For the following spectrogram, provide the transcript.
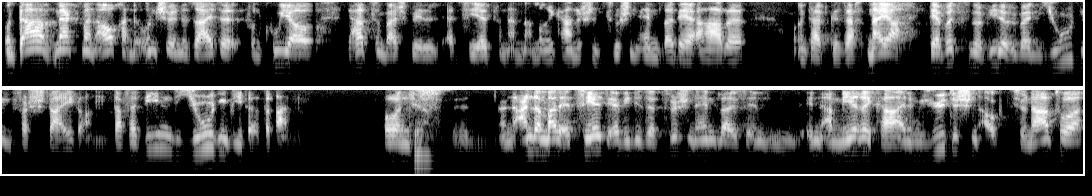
Und da merkt man auch eine unschöne Seite von Kujau. Er hat zum Beispiel erzählt von einem amerikanischen Zwischenhändler, der er habe, und hat gesagt, naja, der wird es nur wieder über einen Juden versteigern. Da verdienen die Juden wieder dran. Und Tja. ein andermal erzählt er, wie dieser Zwischenhändler es in, in Amerika einem jüdischen Auktionator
